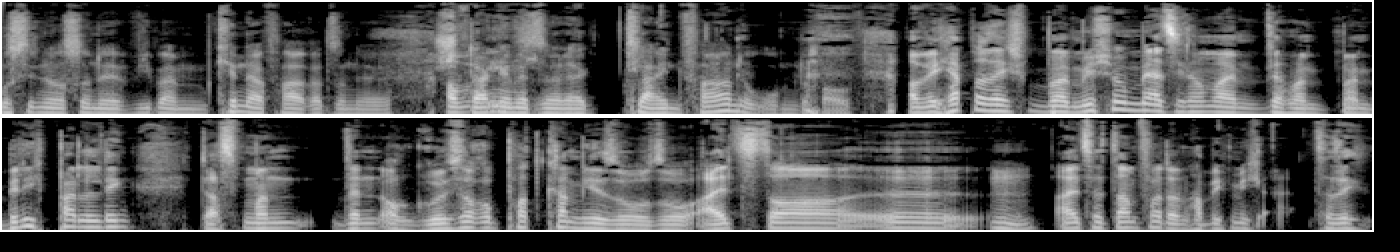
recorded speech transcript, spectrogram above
Musst du noch so eine, wie beim Kinderfahrrad, so eine Stange ich- mit so einer kleinen Fahne oben drauf. Aber ich habe tatsächlich bei mir schon mehr, als ich noch sag mal, mein Billigpaddel-Ding, dass man, wenn auch größere Pod kam, hier so, so Alster, äh, Mhm. Alster-Dampfer, dann habe ich mich tatsächlich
